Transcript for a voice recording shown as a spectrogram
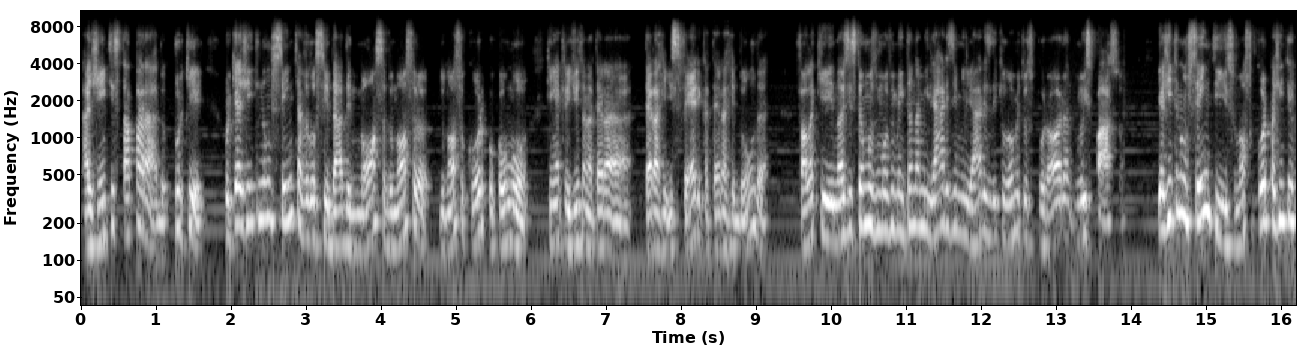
a gente está parado. Por quê? Porque a gente não sente a velocidade nossa do nosso do nosso corpo, como quem acredita na Terra Terra esférica, Terra redonda, fala que nós estamos movimentando a milhares e milhares de quilômetros por hora no espaço. E a gente não sente isso. Nosso corpo, a gente,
